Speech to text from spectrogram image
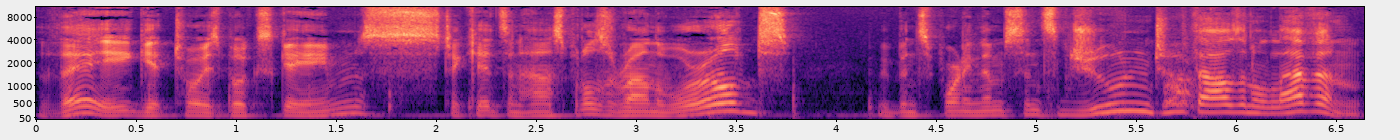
They get toys, books, games to kids in hospitals around the world. We've been supporting them since June 2011.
